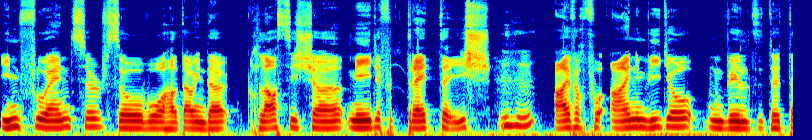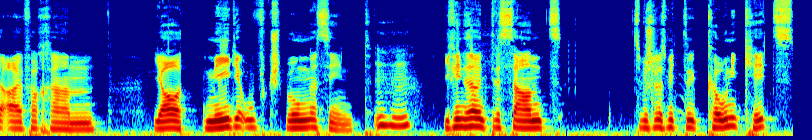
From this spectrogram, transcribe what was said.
Influencer, so, wo halt auch in der klassischen Medien vertreten ist. Mhm. Einfach von einem Video und weil dort einfach ähm, ja, die Medien aufgesprungen sind. Mhm. Ich finde es auch interessant, zum Beispiel das mit den Coney Kids,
